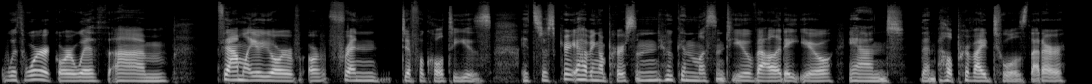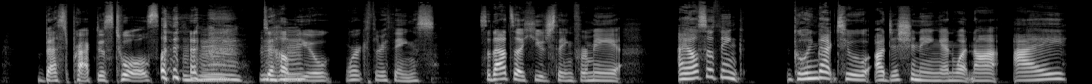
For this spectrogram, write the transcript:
with work or with um, family or your or friend difficulties. It's just great having a person who can listen to you, validate you, and then help provide tools that are best practice tools mm-hmm. to help mm-hmm. you work through things. So that's a huge thing for me. I also think going back to auditioning and whatnot, I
